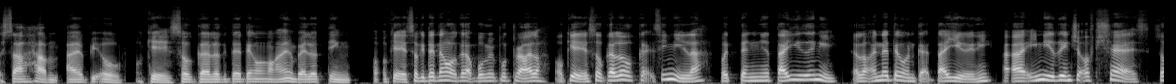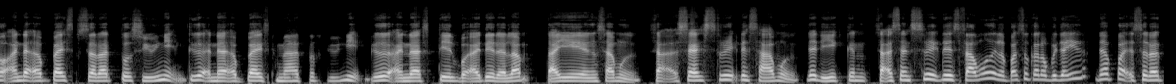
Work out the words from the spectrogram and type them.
saham IPO. Okay, so kalau kita tengok eh, balloting Okay, so kita tengok kat Bumi Putra lah. Okay, so kalau kat sini lah, petangnya tayar ni. Kalau anda tengok kat tayar ni, uh, ini range of shares. So, anda apply 100 unit ke, anda apply 900 unit ke, anda still berada dalam tayar yang sama. Success rate dia sama. Jadi, kan success rate dia sama. Lepas tu kalau berjaya, dapat 100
